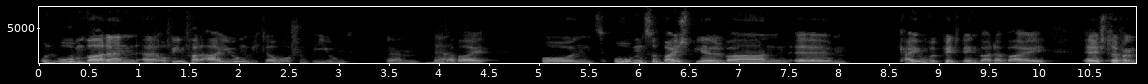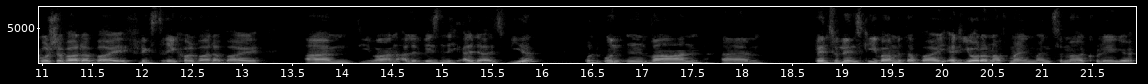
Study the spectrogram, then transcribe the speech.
Und oben war dann äh, auf jeden Fall A-Jugend, ich glaube auch schon B-Jugend ähm, mit ja. dabei. Und oben zum Beispiel waren ähm, Kai-Uwe Pittwin war dabei, äh, Stefan Gusche war dabei, Felix Drehkoll war dabei. Ähm, die waren alle wesentlich älter als wir. Und unten waren ähm, Ben Zulinski war mit dabei, Eddie Jordanov, mein, mein Zimmerkollege,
